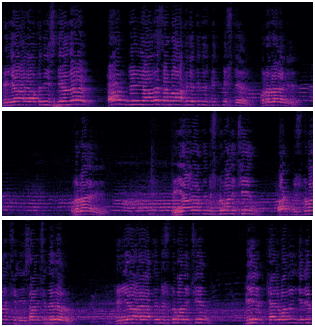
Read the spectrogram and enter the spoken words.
dünya hayatını isteyenler hem dünyanız hem ahiretiniz bitmiştir. Bunu böyle bilin. Bunu böyle bilin. Dünya hayatı Müslüman için, bak Müslüman için, insan için demiyorum. Dünya hayatı Müslüman için bir kervanın girip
